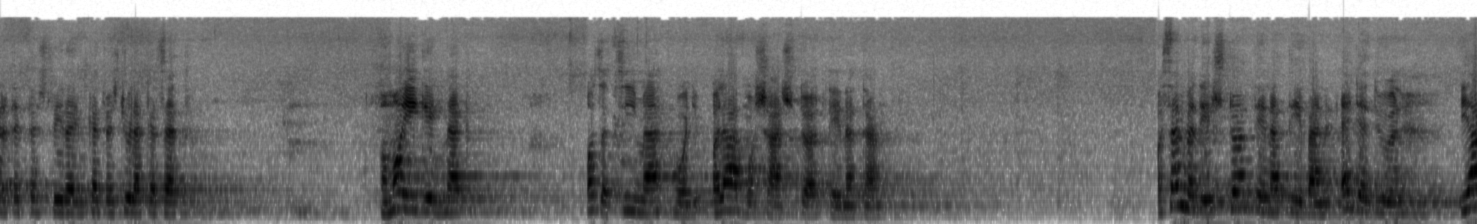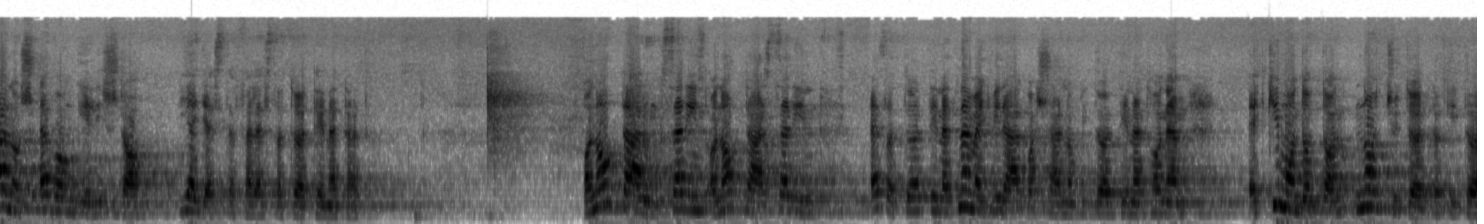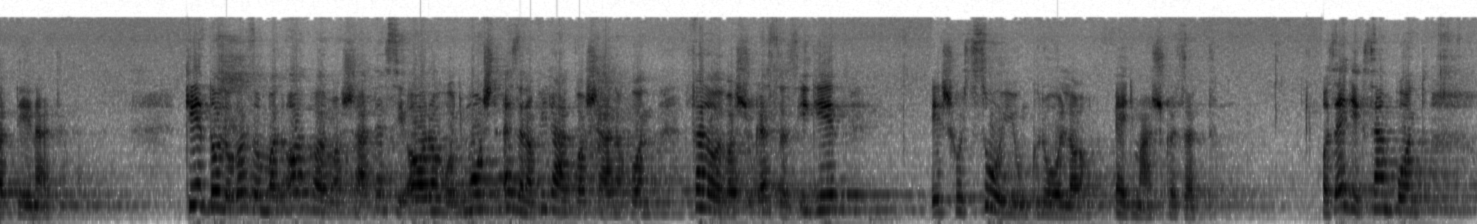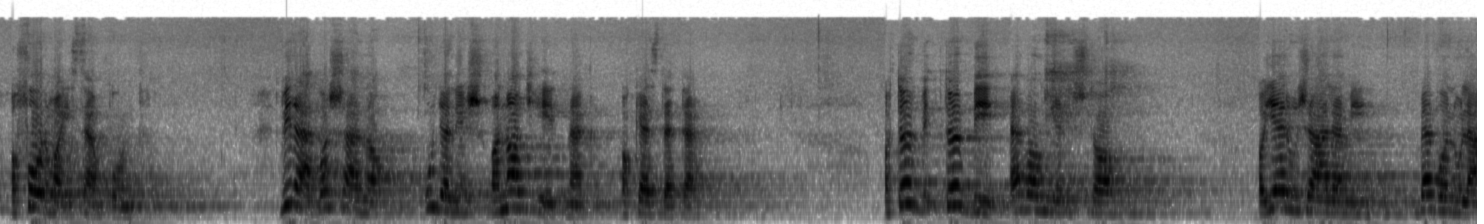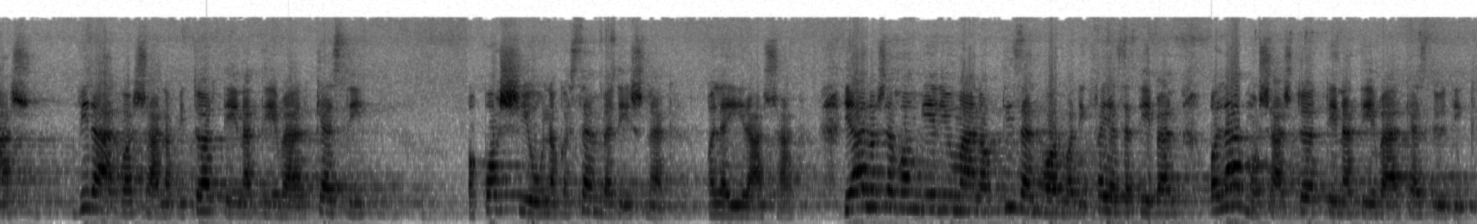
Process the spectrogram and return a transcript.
Szeretett testvéreim, kedves gyülekezet! A mai igénknek az a címe, hogy a lábmosás története. A szenvedés történetében egyedül János evangélista jegyezte fel ezt a történetet. A naptárunk szerint, a naptár szerint ez a történet nem egy virágvasárnapi történet, hanem egy kimondottan nagy csütörtöki történet. Két dolog azonban alkalmassá teszi arra, hogy most ezen a virágvasárnapon felolvassuk ezt az igét, és hogy szóljunk róla egymás között. Az egyik szempont a formai szempont. Virágvasárnap ugyanis a nagy hétnek a kezdete. A többi, többi evangélista a jeruzsálemi bevonulás virágvasárnapi történetével kezdi a passiónak, a szenvedésnek a leírását. János evangéliumának 13. fejezetében a lábmosás történetével kezdődik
